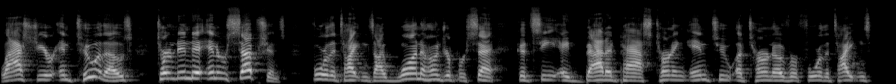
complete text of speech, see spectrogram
last year, and two of those turned into interceptions for the Titans. I 100% could see a batted pass turning into a turnover for the Titans.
